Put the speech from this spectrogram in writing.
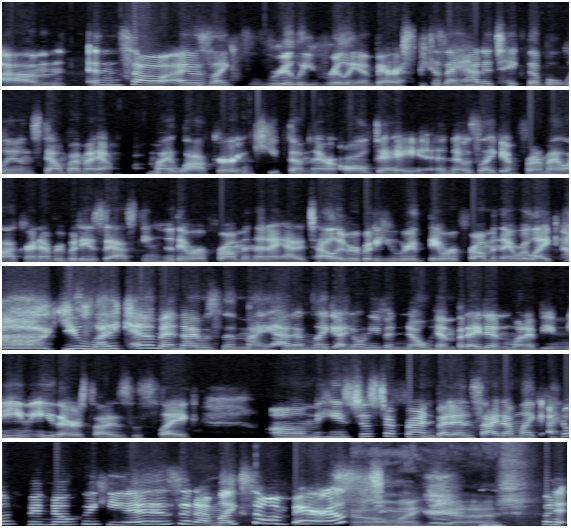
Um, and so I was like really, really embarrassed because I had to take the balloons down by my my locker and keep them there all day. And it was like in front of my locker, and everybody was asking who they were from. And then I had to tell everybody who they were from, and they were like, oh, "You like him?" And I was in my head, I'm like, I don't even know him, but I didn't want to be mean either. So I was just like, um, he's just a friend. But inside, I'm like, I don't even know who he is, and I'm like so embarrassed. Oh my gosh. but it,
